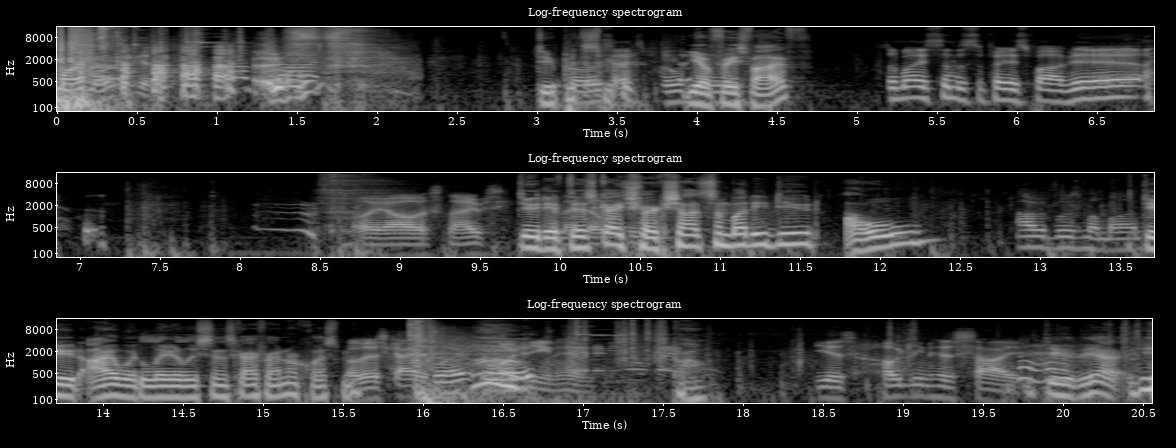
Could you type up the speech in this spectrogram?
Smart hacker. Smart. Dude, put Bro, this. this kid's filthy. Yo, phase five. Somebody send us a phase 5. Yeah. Oh yeah, all the snipes. Dude, if this guy trick shot somebody, dude, oh, I would lose my mind. dude, I would literally send this guy friend request Well, this guy is Wait, wait. him. Bro. He is hugging his side. Dude, yeah.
